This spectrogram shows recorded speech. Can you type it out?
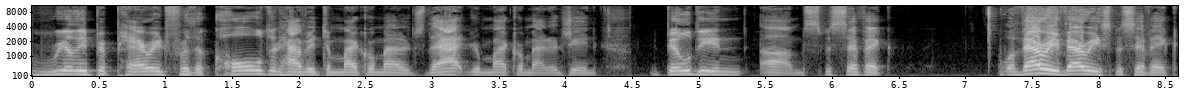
really preparing for the cold and having to micromanage that, you're micromanaging building um, specific, well, very very specific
